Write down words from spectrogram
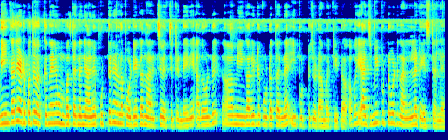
മീൻകറി അടുപ്പത്ത് വെക്കുന്നതിന് മുമ്പ് തന്നെ ഞാൻ പുട്ടിനുള്ള പൊടിയൊക്കെ നനച്ച് വെച്ചിട്ടുണ്ട്. ഇനി അതുകൊണ്ട് മീൻകറീന്റെ കൂട്ടത്തിൽ തന്നെ ഈ പുട്ട് ചുടാൻ പറ്റിയിട്ടോ. അപ്പോൾ ഈ അജ്മി പുട്ടുപൊടി നല്ല ടേസ്റ്റ് അല്ലേ?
